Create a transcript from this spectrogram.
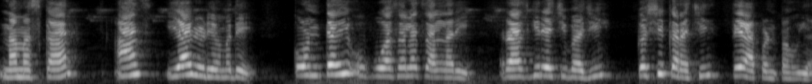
नमस्कार. आज या व्हिडिओमध्ये कोणत्याही उपवासाला चालणारी राजगिऱ्याची भाजी कशी करायची ते आपण पाहूया.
